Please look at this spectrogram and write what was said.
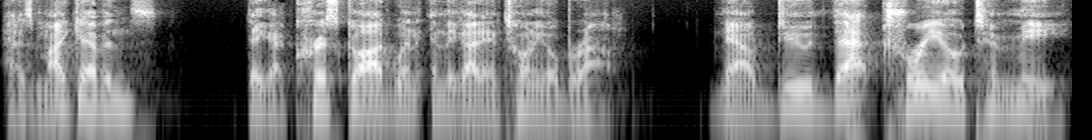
has Mike Evans, they got Chris Godwin, and they got Antonio Brown. Now, dude, that trio to me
